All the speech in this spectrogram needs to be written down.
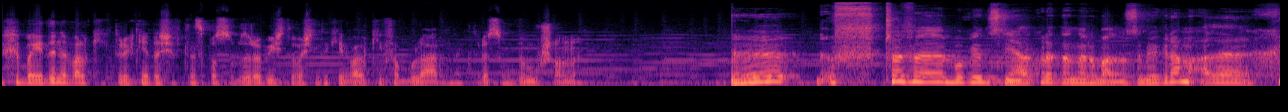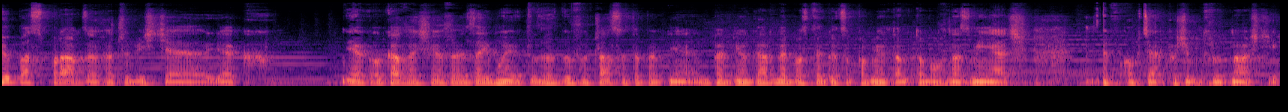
chyba jedyne walki, których nie da się w ten sposób zrobić, to właśnie takie walki fabularne, które są wymuszone. Yy, szczerze mówiąc nie, akurat na normalno sobie gram, ale chyba sprawdzę rzeczywiście, jak, jak okaże się, że zajmuje to za dużo czasu, to pewnie, pewnie ogarnę, bo z tego co pamiętam, to można zmieniać w opcjach poziom trudności.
